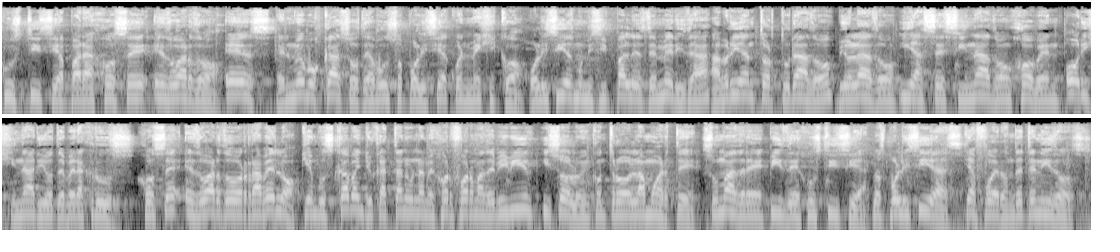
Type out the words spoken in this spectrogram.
Justicia para José Eduardo. Es el nuevo caso de abuso policíaco en México. Policías municipales de Mérida habrían torturado, violado y asesinado a un joven originario de Veracruz, José Eduardo Ravelo, quien buscaba en Yucatán una mejor forma de vivir y solo encontró la muerte. Su madre pide justicia. Los policías ya fueron detenidos.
